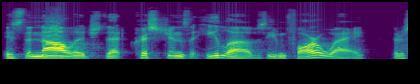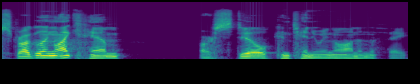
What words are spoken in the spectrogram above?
is the knowledge that Christians that he loves, even far away, that are struggling like him, are still continuing on in the faith.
